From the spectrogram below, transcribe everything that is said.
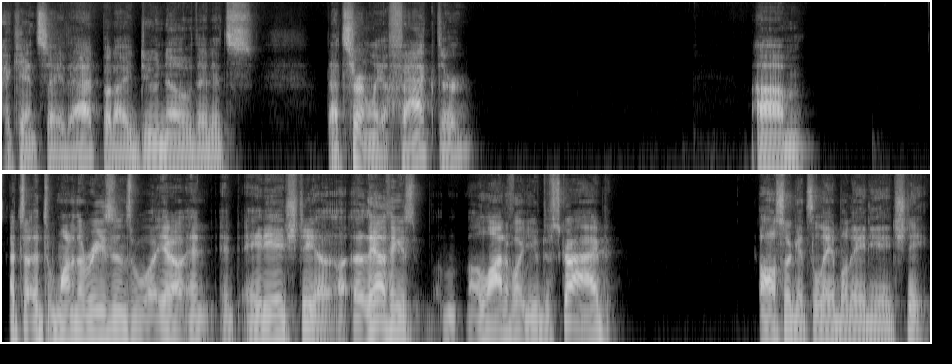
I can't say that, but I do know that it's that's certainly a factor. Um, that's, that's, one of the reasons, you know, and, and ADHD. Uh, uh, the other thing is, a lot of what you described also gets labeled ADHD,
